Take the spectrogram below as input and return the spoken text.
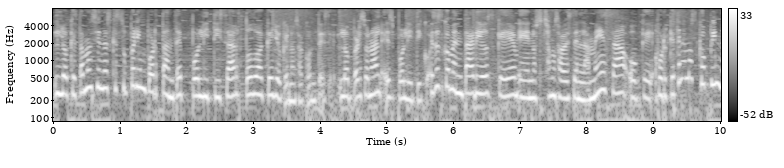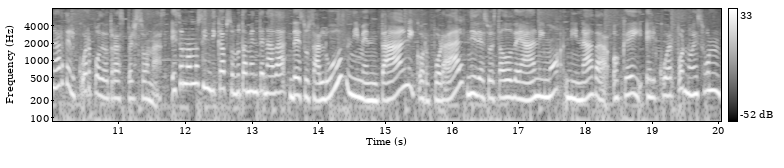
Lo que estamos diciendo es que es súper importante politizar todo aquello que nos acontece. Lo personal es político. Esos comentarios que eh, nos echamos a veces en la mesa o que, ¿por qué tenemos que opinar del cuerpo de otras personas? Eso no nos indica absolutamente nada de su salud, ni mental, ni corporal, ni de su estado de ánimo ni nada. Ok, el cuerpo no es un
